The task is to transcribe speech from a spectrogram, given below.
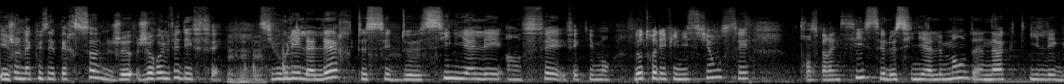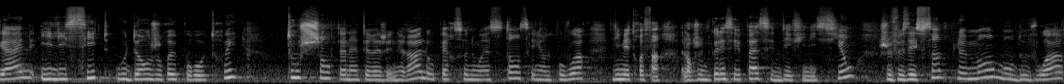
et je n'accusais personne, je, relevais des faits. Mmh, mmh, mmh. Si vous voulez, l'alerte, c'est de signaler un fait, effectivement. Notre définition, c'est transparency, c'est le signalement d'un acte illégal, illicite ou dangereux pour autrui touchant à l'intérêt général aux personnes ou instances ayant le pouvoir d'y mettre fin. Alors je ne connaissais pas cette définition, je faisais simplement mon devoir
